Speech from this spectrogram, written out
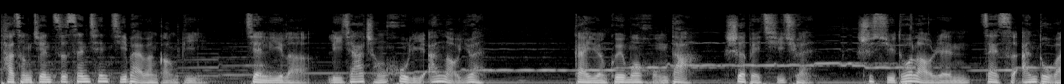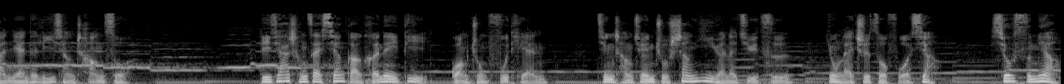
他曾捐资三千几百万港币，建立了李嘉诚护理安老院。该院规模宏大，设备齐全，是许多老人在此安度晚年的理想场所。李嘉诚在香港和内地广种福田，经常捐助上亿元的巨资，用来制作佛像、修寺庙、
